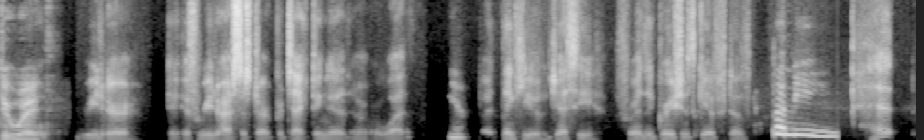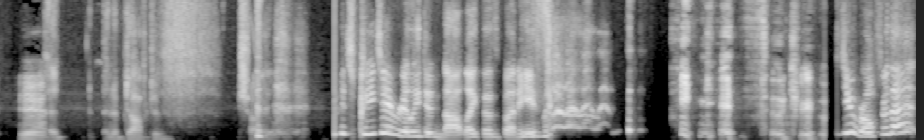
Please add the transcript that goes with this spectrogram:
Do it. reader if reader has to start protecting it or, or what. Yeah. But thank you, Jesse, for the gracious gift of bunny pet, Yeah. an adoptive child. Which PJ really did not like those bunnies. Did yes, so true. Did you roll for that?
